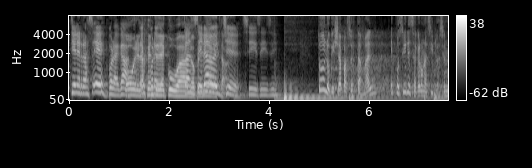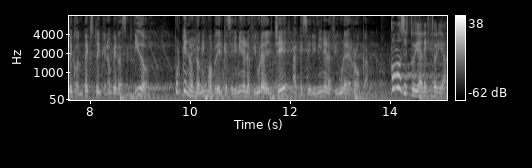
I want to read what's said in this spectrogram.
tiene razón, es por acá. Pobre la gente acá". de Cuba, Cancelado el che. Sí, sí, sí. ¿Todo lo que ya pasó está mal? ¿Es posible sacar una situación de contexto y que no pierda sentido? ¿Por qué no es lo mismo pedir que se elimine la figura del Che a que se elimine la figura de Roca? ¿Cómo se estudia la historia?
